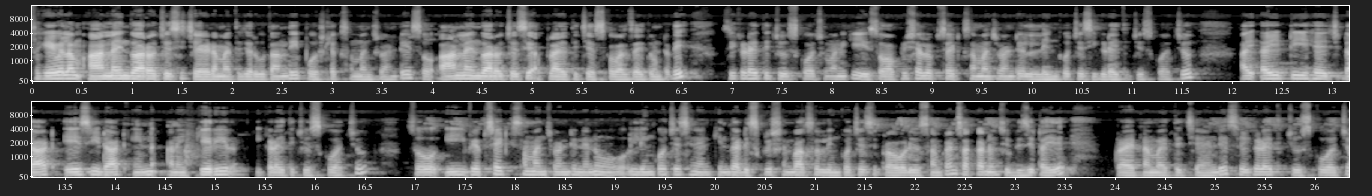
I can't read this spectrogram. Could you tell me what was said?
సో కేవలం ఆన్లైన్ ద్వారా వచ్చేసి చేయడం అయితే జరుగుతుంది పోస్టులకు సంబంధించినటువంటి. సో ఆన్లైన్ ద్వారా వచ్చేసి అప్లై అయితే చేసుకోవాల్సి అయితే ఉంటుంది. సో ఇక్కడైతే చూసుకోవచ్చు మనకి. సో అఫీషియల్ వెబ్సైట్కి సంబంధించినటువంటి లింక్ వచ్చేసి ఇక్కడైతే చూసుకోవచ్చు. IITH dot AC dot in అనే కెరీర్ ఇక్కడైతే చూసుకోవచ్చు. సో ఈ వెబ్సైట్కి సంబంధించి నేను లింక్ వచ్చేసి నేను కింద డిస్క్రిప్షన్ బాక్స్లో లింక్ వచ్చేసి ప్రొవైడ్ చేస్తాను ఫ్రెండ్స్. అక్కడ నుంచి విజిట్ అయ్యే ప్రయత్నం అయితే చేయండి. సో ఇక్కడైతే చూసుకోవచ్చు.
